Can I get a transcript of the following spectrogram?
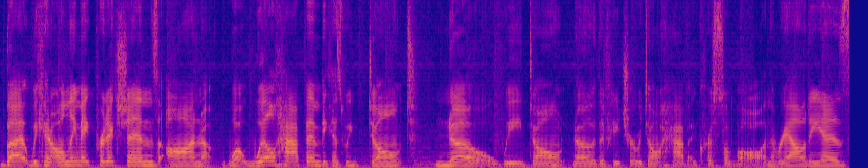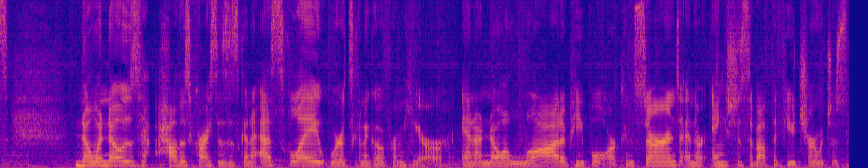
But we can only make predictions on what will happen because we don't know. We don't know the future. We don't have a crystal ball. And the reality is, no one knows how this crisis is going to escalate, where it's going to go from here. And I know a lot of people are concerned and they're anxious about the future, which is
